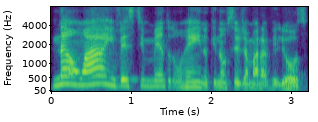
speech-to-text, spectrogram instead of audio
Não há investimento no reino que não seja maravilhoso.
